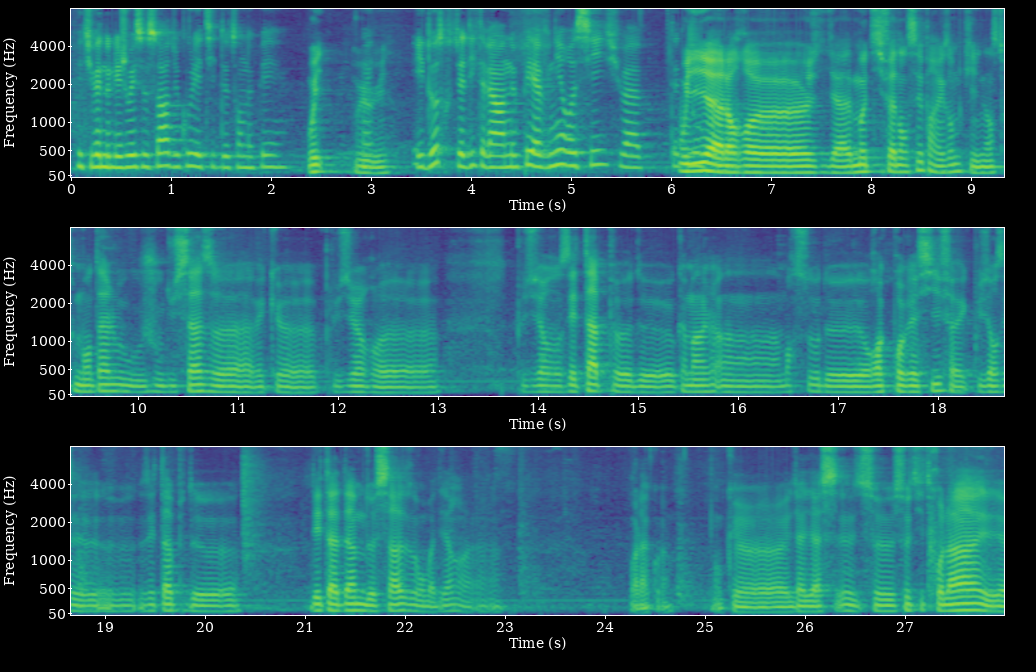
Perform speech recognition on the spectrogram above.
Et tu vas nous les jouer ce soir, du coup, les titres de ton EP Oui, oui, oui. Et d'autres Tu as dit que tu avais un EP à venir aussi. Tu vas oui, alors euh, il y a Motif à danser par exemple, qui est une instrumentale où je joue du saz euh, avec euh, plusieurs, plusieurs étapes, de, comme un, morceau de rock progressif avec plusieurs étapes d'état d'âme de saz, on va dire. voilà quoi. Donc il y, a, ce, titre-là et,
